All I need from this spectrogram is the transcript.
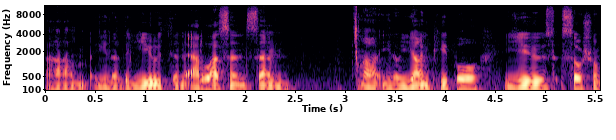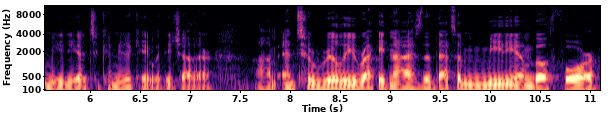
um, you know, the youth and adolescents and uh, you know, young people use social media to communicate with each other, um, and to really recognize that that's a medium both for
